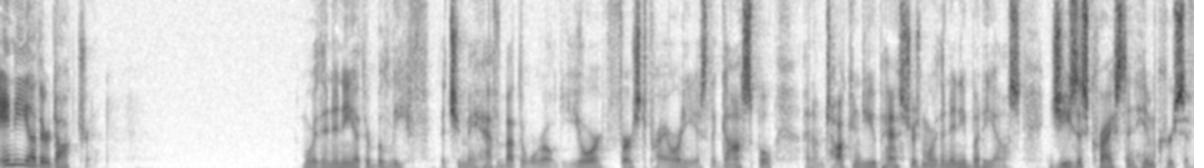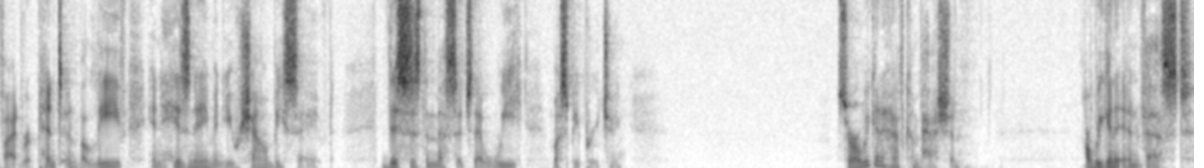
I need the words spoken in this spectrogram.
any other doctrine more than any other belief that you may have about the world, your first priority is the gospel. And I'm talking to you, pastors, more than anybody else. Jesus Christ and Him crucified. Repent and believe in His name, and you shall be saved. This is the message that we must be preaching. So, are we going to have compassion? Are we going to invest?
